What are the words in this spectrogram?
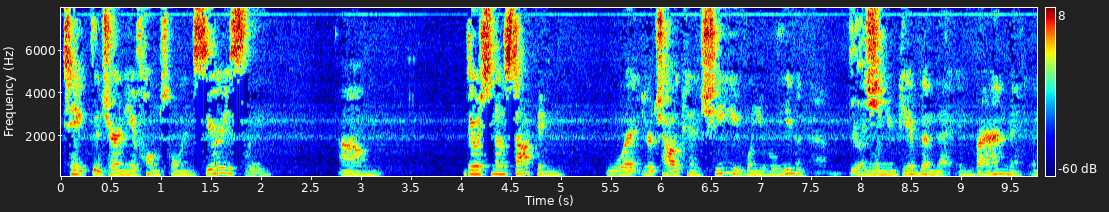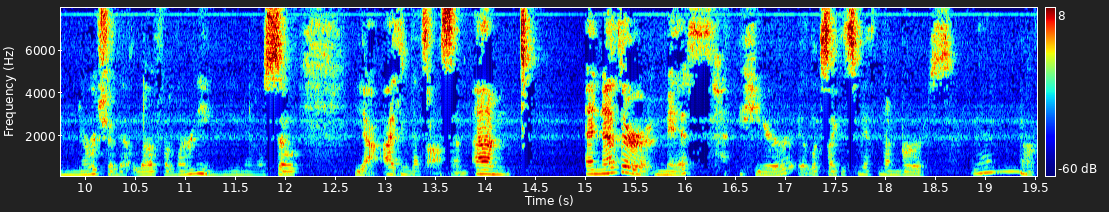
take the journey of homeschooling seriously, um, there's no stopping what your child can achieve when you believe in them Yes. and when you give them that environment and nurture that love for learning. You know, so yeah, I think that's awesome. Um, another myth here. It looks like it's myth number seven or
